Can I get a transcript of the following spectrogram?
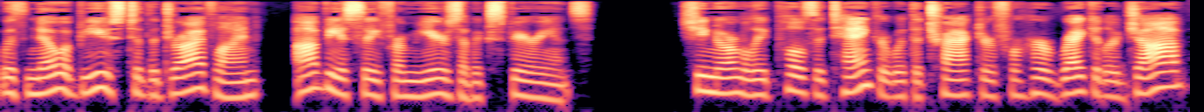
with no abuse to the driveline, obviously from years of experience. She normally pulls a tanker with the tractor for her regular job,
